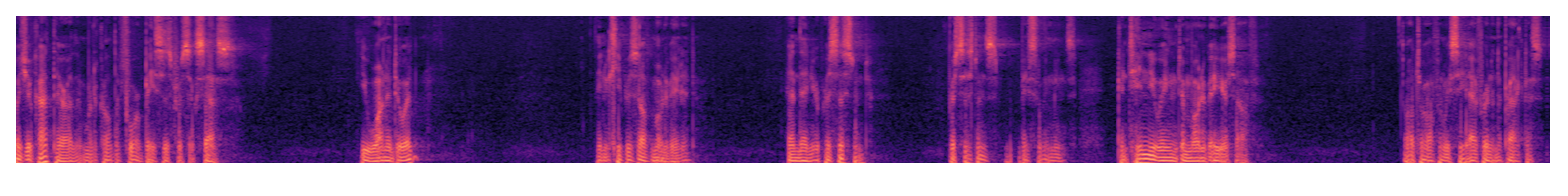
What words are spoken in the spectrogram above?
What you've got there are what are called the four bases for success. You want to do it, then you keep yourself motivated, and then you're persistent. Persistence basically means continuing to motivate yourself. All too often we see effort in the practice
